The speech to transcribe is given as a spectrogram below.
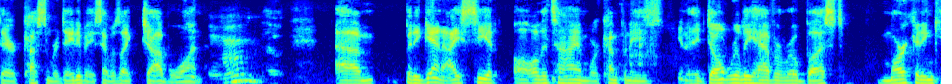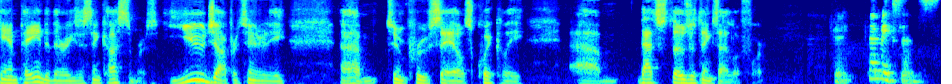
their customer database. That was like job one. Yeah. So, um, but again, I see it all the time where companies, you know, they don't really have a robust marketing campaign to their existing customers. Huge opportunity um, to improve sales quickly. Um, that's those are things I look for. Okay, that makes sense.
